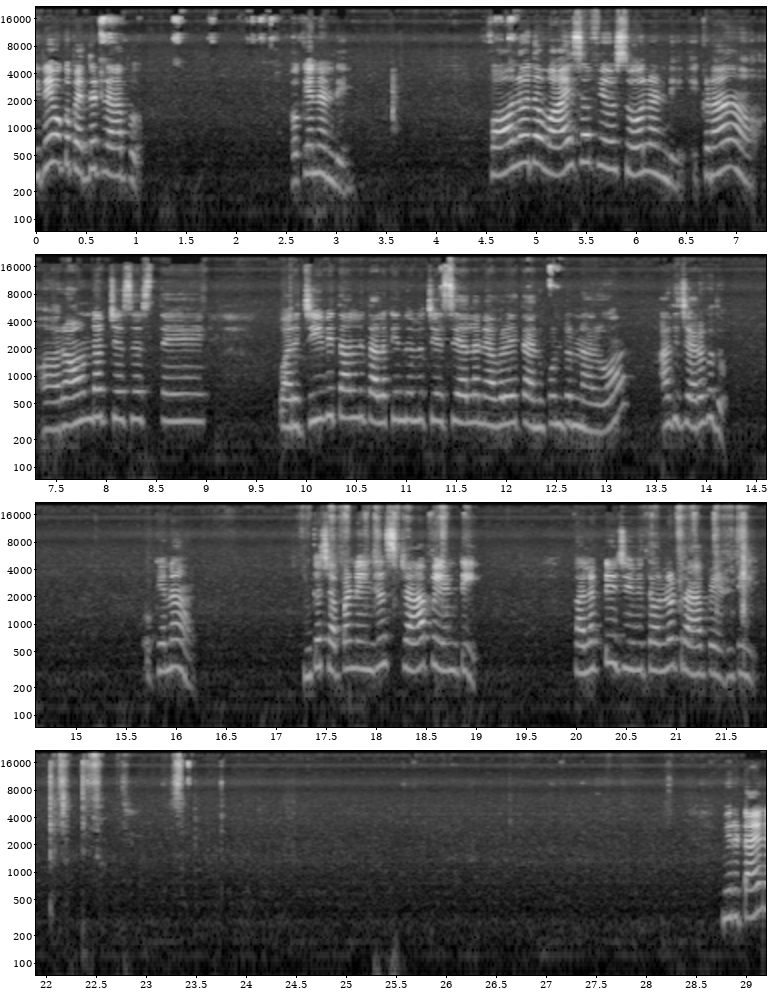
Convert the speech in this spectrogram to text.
ఇదే ఒక పెద్ద ట్రాప్. ఓకేనండి. Follow the voice of your soul అండి. ఇక్కడ రౌండ్ అప్ చేసేస్తే వారి జీవితాలని తలకిందులు చేసేయాలని ఎవరైతే అనుకుంటున్నారో అది జరగదు. ఓకేనా? ఇంకా చెప్పండి ఏంజల్స్ ట్రాప్ ఏంటి? కలెక్టివ్ జీవితంలో ట్రాప్ ఏంటి? మీరు టైం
